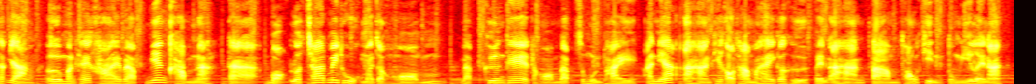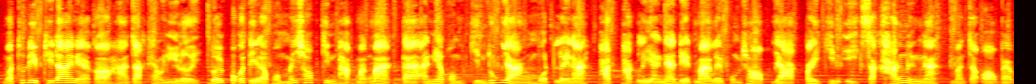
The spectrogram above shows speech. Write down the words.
สักอย่าง เออมันคล้ายๆ แบบเมี่ยงคำนะ แต่บอกรสชาติไม่ถูกมันจะหอมแบบเครื่องเทศหอมแบบสมุนไพรอันเนี้ยอาหารที่เขาทำให้ก็คือเป็นอาหารตามท้องถิ่นตรงนี้เลยนะ วัตถุดิบที่ได้เนี่ยก็หาจากแถวนี้เลย โดยปกติแล้วผมผมไม่ชอบกินผักมากๆ แต่อันเนี้ยผมกินทุกอย่างหมดเลยนะ ผัดผักเหลียงเนี่ยเด็ดมากเลยผมชอบอยากไปกินอีกสักครั้งหนึ่งนะ มันจะออกแบบ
